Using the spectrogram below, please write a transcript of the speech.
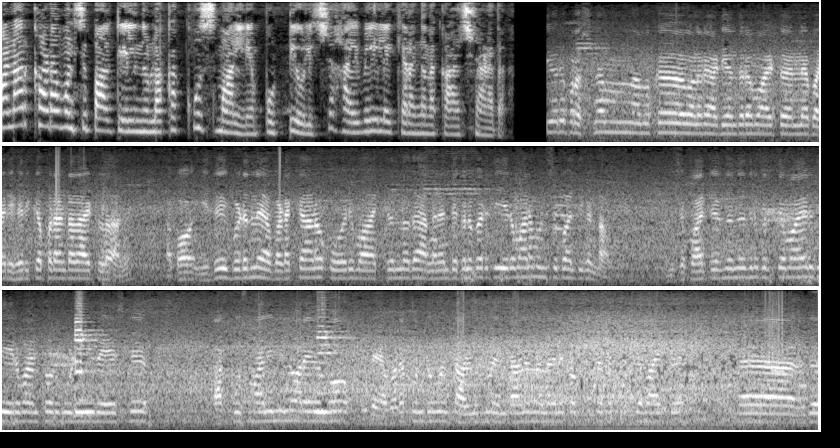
മണ്ണാർക്കാട് മുനിസിപ്പാലിറ്റിയിൽ നിന്നുള്ള കക്കൂസ് മാലിന്യം പൊട്ടിയൊലിച്ച് ഹൈവേയിലേക്ക് ഇറങ്ങുന്ന കാഴ്ചയാണത്. ഈ ഒരു പ്രശ്നം നമുക്ക് വളരെ അടിയന്തരമായിട്ട് തന്നെ പരിഹരിക്കപ്പെടേണ്ടതായിട്ടുള്ളതാണ്. അപ്പോൾ ഇത് ഇവിടുന്ന് എവിടേക്കാണോ കോരി മാറ്റുന്നത് അങ്ങനെ എന്തെങ്കിലും ഒരു തീരുമാനം മുനിസിപ്പാലിറ്റിക്ക് ഉണ്ടാവും. മുനിസിപ്പാലിറ്റിയിൽ നിന്ന് ഇതിന് കൃത്യമായ ഒരു തീരുമാനത്തോടു കൂടി ഈ വേസ്റ്റ് കക്കൂസ് മാലിന്യം എന്ന് പറയുമ്പോൾ ഇത് എവിടെ കൊണ്ടുപോയി തള്ളുന്നു എന്താണെന്നുള്ളതിനെ കുറിച്ചൊക്കെ കൃത്യമായിട്ട് ഇത്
